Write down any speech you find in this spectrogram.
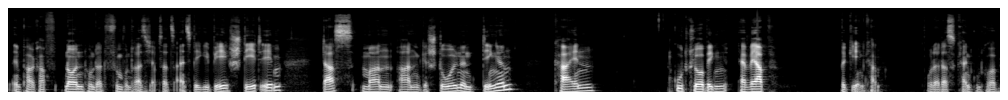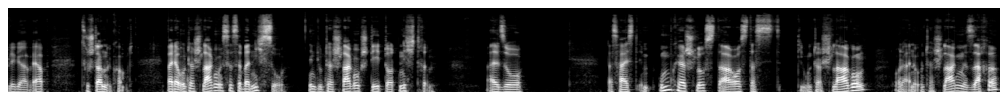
in Paragraph 935 Absatz 1 BGB steht eben, dass man an gestohlenen Dingen keinen gutgläubigen Erwerb begehen kann. Oder dass kein gutgläubiger Erwerb zustande kommt. Bei der Unterschlagung ist das aber nicht so, denn die Unterschlagung steht dort nicht drin. Also, das heißt im Umkehrschluss daraus, dass die Unterschlagung oder eine unterschlagene Sache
